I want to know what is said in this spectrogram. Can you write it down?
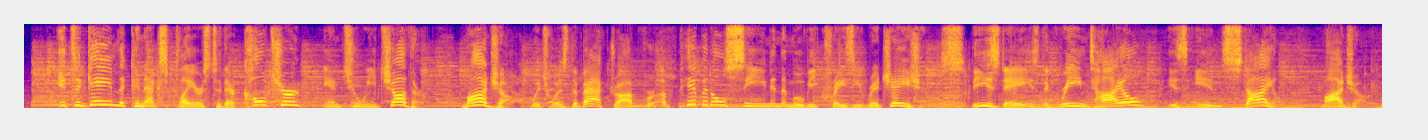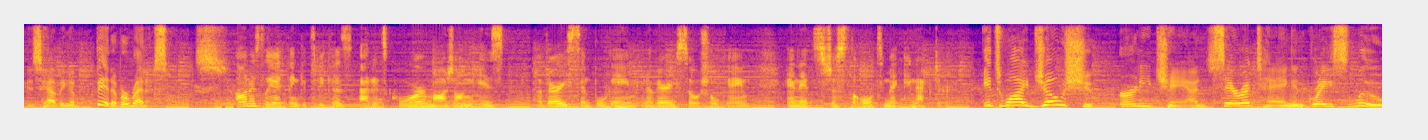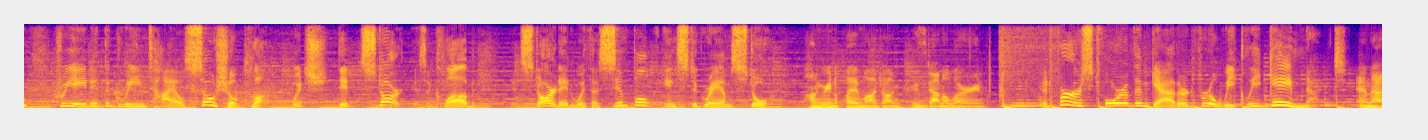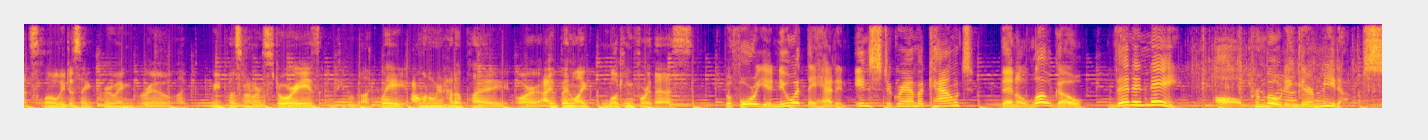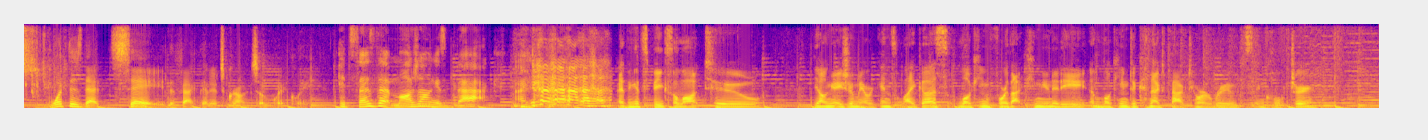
It's a game that connects players to their culture and to each other. Mahjong, which was the backdrop for a pivotal scene in the movie Crazy Rich Asians. These days, the green tile is in style. Mahjong is having a bit of a renaissance. Honestly, I think it's because at its core, Mahjong is a very simple game and a very social game, and it's just the ultimate connector. It's why Joe Shu, Ernie Chan, Sarah Tang, and Grace Liu created the Green Tile Social Club, which didn't start as a club. It started with a simple Instagram story. Hungry to play Mahjong, who's down to learn? At first, four of them gathered for a weekly game night. And that slowly just like grew and grew. Like we posted on our stories and people were like, wait, I want to learn how to play. Or I've been like looking for this. Before you knew it, they had an Instagram account, then a logo, then a name, all promoting their meetups. What does that say, the fact that it's grown so quickly? It says that Mahjong is back. I think it speaks a lot to young Asian Americans like us looking for that community and looking to connect back to our roots and culture.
